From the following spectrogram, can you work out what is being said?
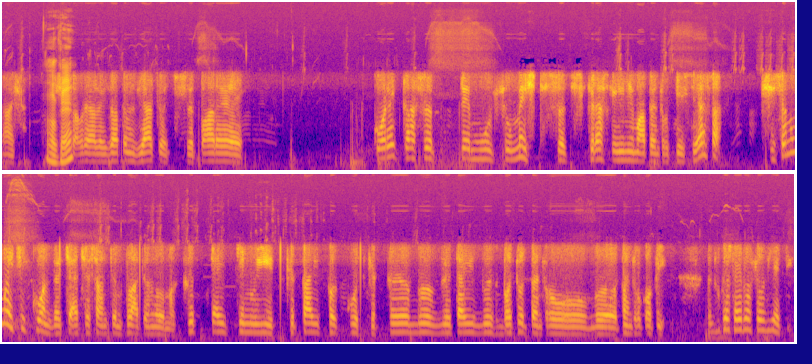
Așa. Okay. Și s-au realizat în viață, ți se pare corect ca să te mulțumești, să-ți crească inima pentru chestia asta? Și să nu mai ții cont de ceea ce s-a întâmplat în urmă, cât te-ai chinuit, cât ai făcut, cât te-ai zbătut pentru, pentru copii. Pentru că ăsta e rostul vieții.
